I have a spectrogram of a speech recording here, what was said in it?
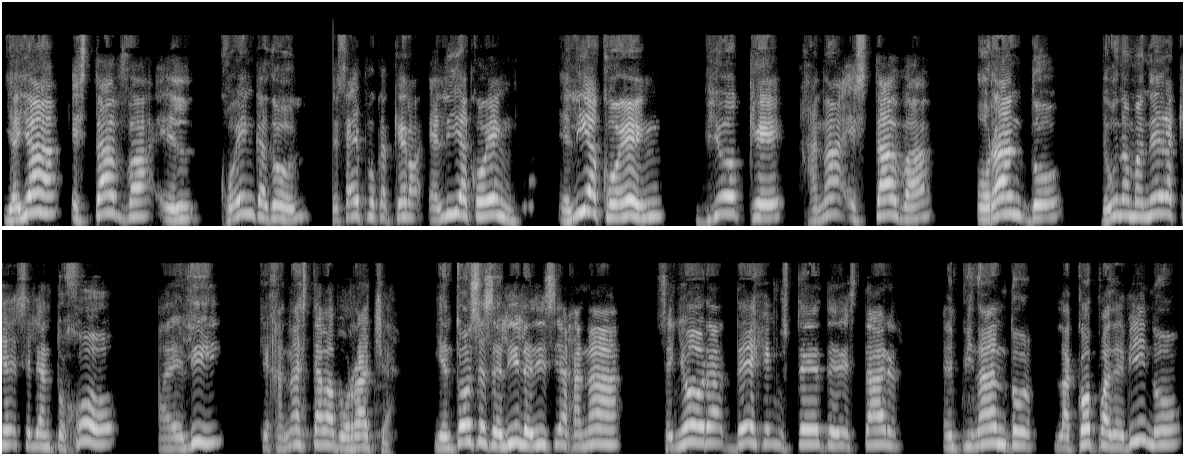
y allá estaba el Cohen Gadol, de esa época que era Elías Cohen. Elías Cohen vio que Haná estaba orando de una manera que se le antojó a Elí que Haná estaba borracha. Y entonces Elí le dice a Haná, señora, deje usted de estar empinando la copa de vino,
